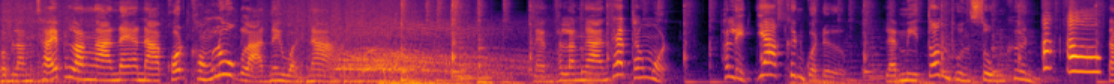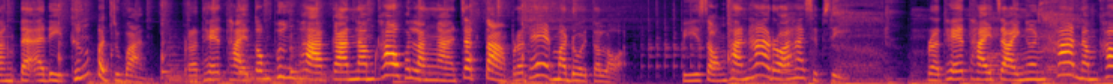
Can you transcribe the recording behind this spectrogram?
กำลังใช้พลังงานในอนาคตของลูกหลานในวันหน้าแหล่งพลังงานแทบทั้งหมด ผลิตยากขึ้นกว่าเดิม และมีต้นทุนสูงขึ้น ตั้งแต่อดีตถึงปัจจุบัน ประเทศไทยต้องพึ่งพาการนำเข้าพลังงานจากต่างประเทศมาโดยตลอด ปี 2554 ประเทศไทยจ่ายเงินค่านำเข้า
